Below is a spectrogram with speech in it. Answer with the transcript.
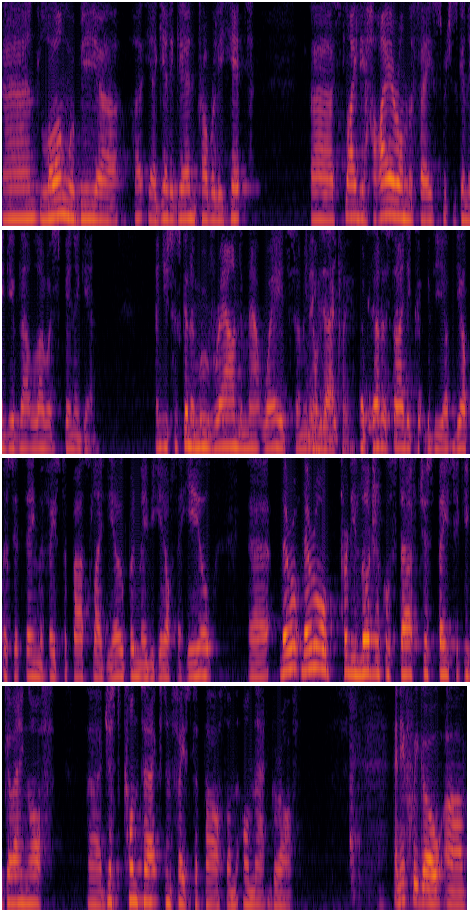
And long would be, uh, uh, yet again, probably hit uh, slightly higher on the face, which is going to give that lower spin again. And you're just going to move around in that way. It's, I mean, Exactly. But the other side, it could be the, the opposite thing, the face to path slightly open, maybe hit off the heel. Uh, they're, all, they're all pretty logical stuff, just basically going off uh, just contact and face to path on, on that graph. And if we go, um,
